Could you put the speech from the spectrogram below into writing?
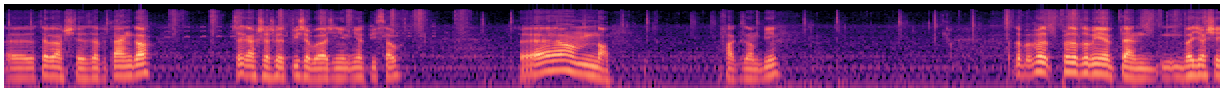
Y, dlatego tam się zapytałem go. Czekam, aż odpisze, bo raczej nie, nie odpisał. Ehm, no. Fuck zombie. Prawdopod- Prawdopodobnie ten, będzie się,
